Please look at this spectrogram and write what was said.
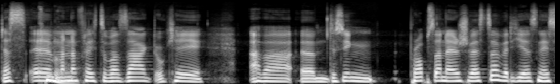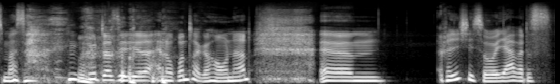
Dass äh, Genau. man dann vielleicht sowas sagt, okay, aber ähm, deswegen Props an deine Schwester, werde ich ihr das nächste Mal sagen. Gut, dass sie dir da eine runtergehauen hat. Ähm, richtig so, ja, aber das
